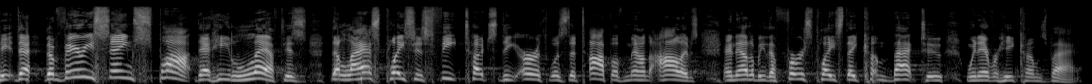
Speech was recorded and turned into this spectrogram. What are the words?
He, that, the very same spot that he left, his, the last place his feet touched the earth was the top of Mount Olives, and that'll be the first place they come back to whenever he comes back.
